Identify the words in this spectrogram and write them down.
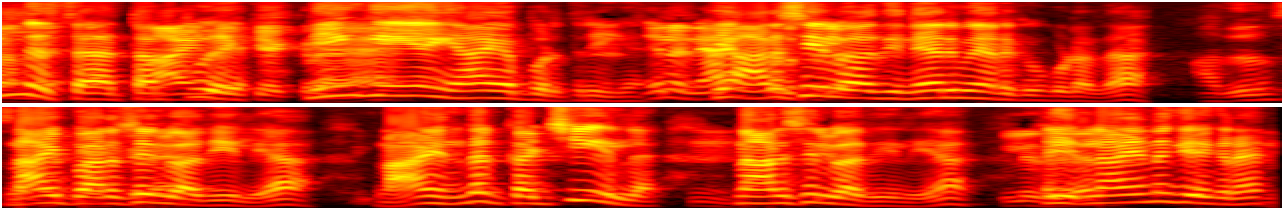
இல்ல சார் தப்பு. நீங்க ஏன் நியாயப்படுத்துறீங்க? ஏன். அரசியல்வாதி நேர்மையா இருக்க கூடாதா? நான் இப்ப அரசியல்வாதி இல்லையா? நான் எந்த கட்சியும் இல்ல. நான் அரசியல்வாதி இல்லையா? நான் என்ன கேக்குறேன்?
